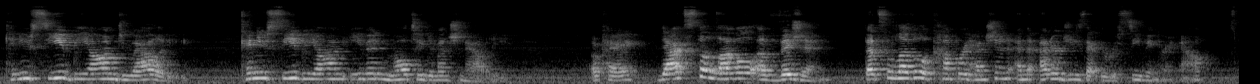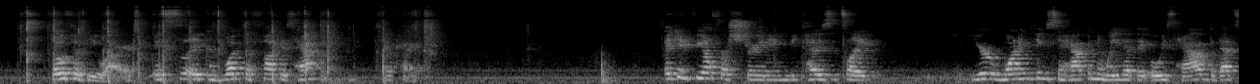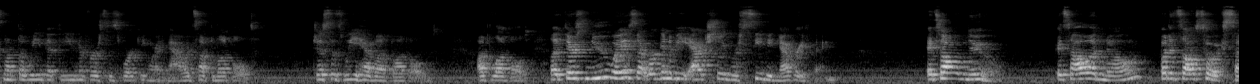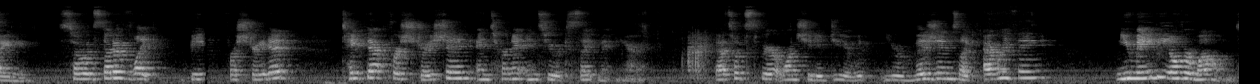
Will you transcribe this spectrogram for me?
Can you see beyond duality? Can you see beyond even multidimensionality? Okay, that's the level of vision. That's the level of comprehension and the energies that you're receiving right now. Both of you are. It's like, what the fuck is happening? Okay. It can feel frustrating because it's like you're wanting things to happen the way that they always have, but that's not the way that the universe is working right now. It's up leveled, just as we have up leveled, up leveled. Like there's new ways that we're going to be actually receiving everything. It's all new. It's all unknown, but it's also exciting. So instead of like being frustrated, take that frustration and turn it into excitement here. That's what spirit wants you to do with your visions, like everything. You may be overwhelmed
